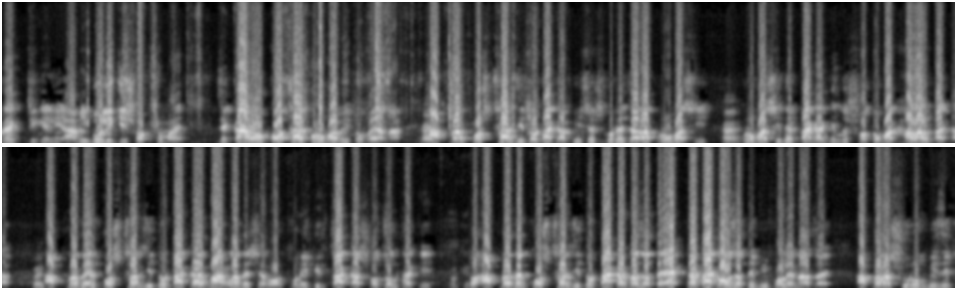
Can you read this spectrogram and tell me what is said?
প্র্যাকটিক্যালি আমি বলি কি সব সময় যে কারও কথায় প্রভাবিত হয় না। আপনার কষ্টার্জিত টাকা বিশেষ করে যারা প্রবাসী হ্যাঁ। প্রবাসীদের টাকা কিন্তু শতভাগ হালাল টাকা। আপনাদের কষ্টার্জিত টাকায় বাংলাদেশের অর্থনীতির টাকা সচল থাকে। তো আপনাদের কষ্টার্জিত টাকাটা যাতে একটা টাকাও যাতে বিফলে না যায় আপনারা শোরুম ভিজিট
